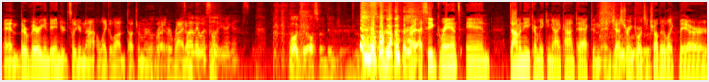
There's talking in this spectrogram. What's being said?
and they're very endangered, so you're not like allowed to touch them or Right. or ride them. That's why they whistled at you, I guess. Logs are also endangered. All right, I see Grant and Dominique are making eye contact and, and gesturing towards each other like they are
